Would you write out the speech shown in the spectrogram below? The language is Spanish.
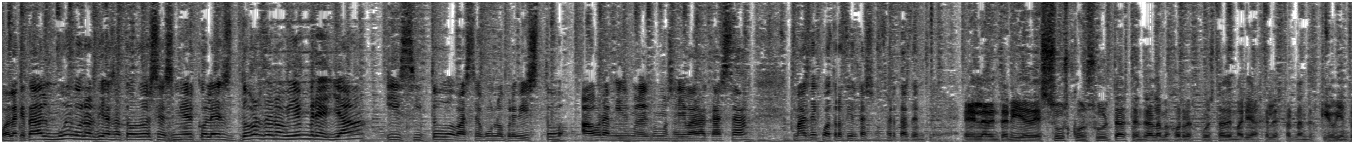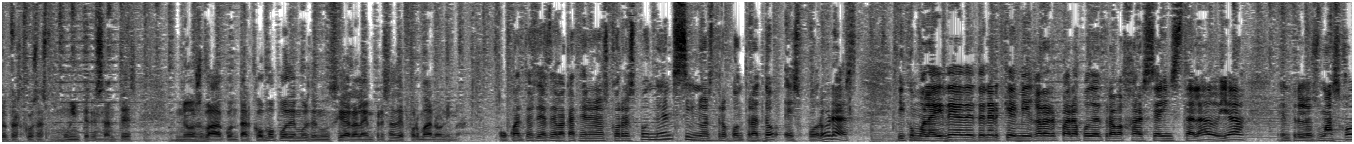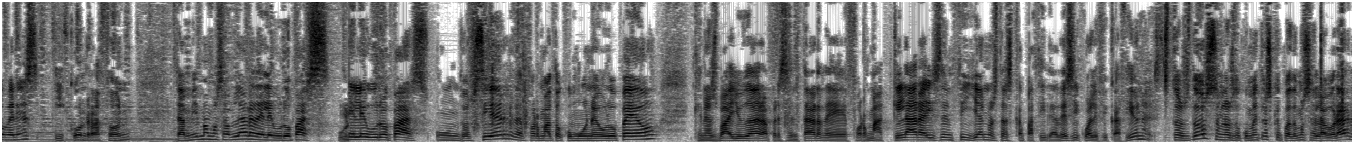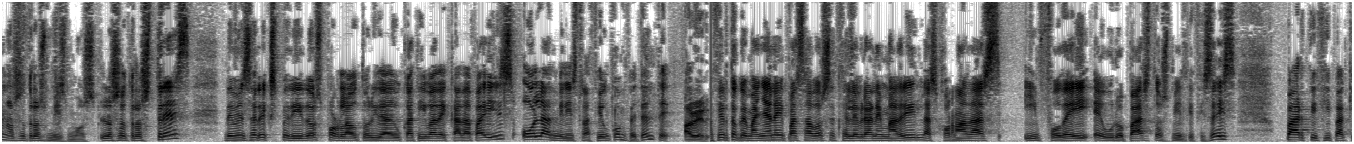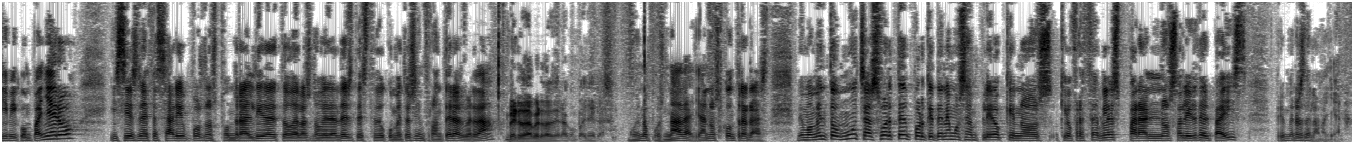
Hola, ¿qué tal? Muy buenos días a todos. Es miércoles 2 de noviembre ya y si todo va según lo previsto, ahora mismo les vamos a llevar a casa más de 400 ofertas de empleo. En la ventanilla de sus consultas tendrá la mejor respuesta de María Ángeles Fernández, que hoy, entre otras cosas muy interesantes, nos va a contar cómo podemos denunciar a la empresa de forma anónima. O cuántos días de vacaciones nos corresponden si nuestro contrato es por horas. Y como la idea de tener que emigrar para poder trabajar se ha instalado ya entre los más jóvenes, y con razón, también vamos a hablar del Europass. El Europass, un dossier de formato común europeo que nos va a ayudar a presentar de forma clara y sencilla nuestras capacidades y cualificaciones. Estos dos son los documentos que podemos elaborar nosotros mismos. Los otros tres deben ser expedidos por la autoridad educativa de cada país o la administración competente. A ver. Es cierto que mañana y pasado se celebran en Madrid las jornadas Infoday Europass 2016. Participa aquí mi compañero y si es necesario pues nos pondrá al día de todas las novedades de este documento sin fronteras, ¿verdad? Verdad verdadera, compañera, sí. Bueno, pues nada, ya nos encontrarás. De momento, mucha suerte porque tenemos empleo que, nos, que ofrecerles para no salir del país primeros de la mañana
